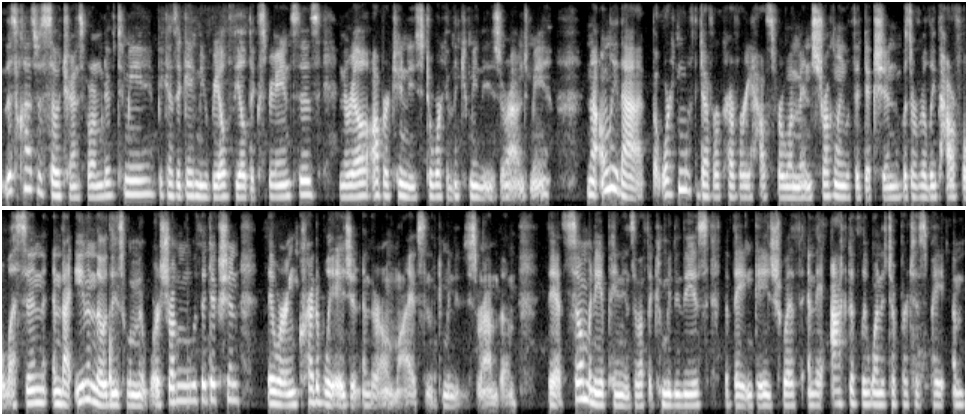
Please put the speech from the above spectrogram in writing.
This class was so transformative to me because it gave me real field experiences and real opportunities to work in the communities around me. Not only that, but working with the Dove Recovery House for women struggling with addiction was a really powerful lesson, and that even though these women were struggling with addiction, they were incredibly agent in their own lives and the communities around them. They had so many opinions about the communities that they engaged with, and they actively wanted to participate in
